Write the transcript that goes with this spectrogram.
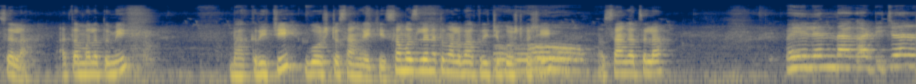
चला आता मला तुम्ही भाकरीची गोष्ट सांगायची. समजलं ना तुम्हाला भाकरीची गोष्ट कशी? सांगा चला. पहिल्यांदा का टीचर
